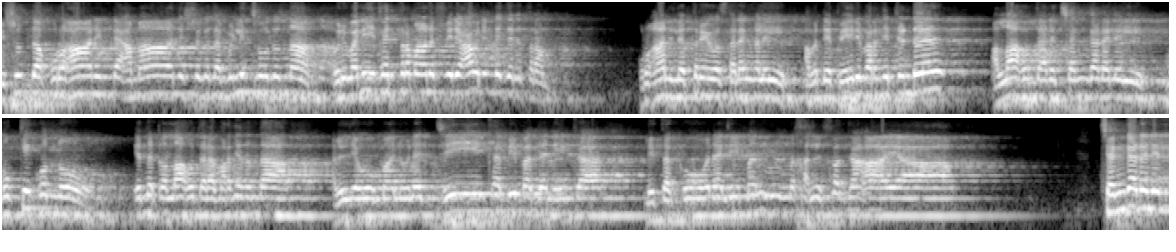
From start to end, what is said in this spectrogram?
വിശുദ്ധ ഖുർആാനിന്റെ അമാനുഷികത വിളിച്ചോതുന്ന ഒരു വലിയ ചരിത്രമാണ് ഫിരാവുനിന്റെ ചരിത്രം. ഖുർആാനിൽ എത്രയോ സ്ഥലങ്ങളിൽ അവന്റെ പേര് പറഞ്ഞിട്ടുണ്ട്. അള്ളാഹു തല ചെങ്കടലിൽ മുക്കിക്കൊന്നു. എന്നിട്ട് അള്ളാഹു തല പറഞ്ഞത് എന്താ ചെങ്കടലിൽ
